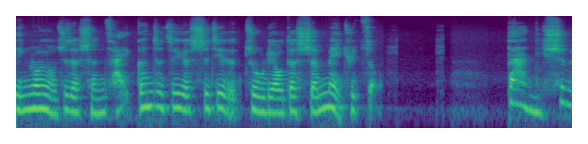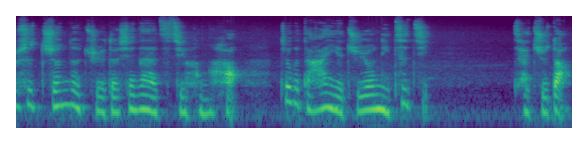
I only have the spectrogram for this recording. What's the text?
玲珑有致的身材，跟着这个世界的主流的审美去走。但你是不是真的觉得现在的自己很好？这个答案也只有你自己才知道。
